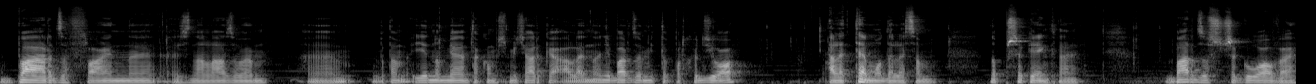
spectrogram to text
Bardzo fajny znalazłem, bo tam jedną miałem taką śmieciarkę, ale no nie bardzo mi to podchodziło. Ale te modele są no przepiękne. Bardzo szczegółowe,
